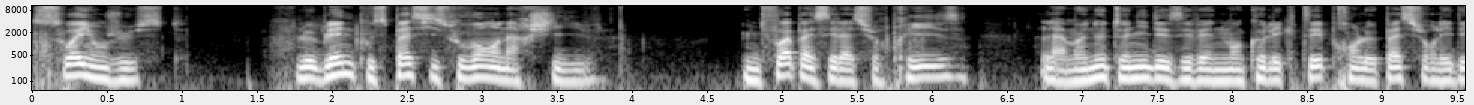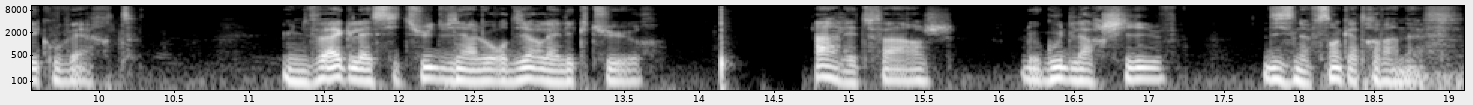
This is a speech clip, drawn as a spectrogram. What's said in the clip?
Soyons justes. Le blé ne pousse pas si souvent en archives. Une fois passée la surprise, la monotonie des événements collectés prend le pas sur les découvertes. Une vague lassitude vient alourdir la lecture. Arlette Farge, Le goût de l'archive, 1989.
